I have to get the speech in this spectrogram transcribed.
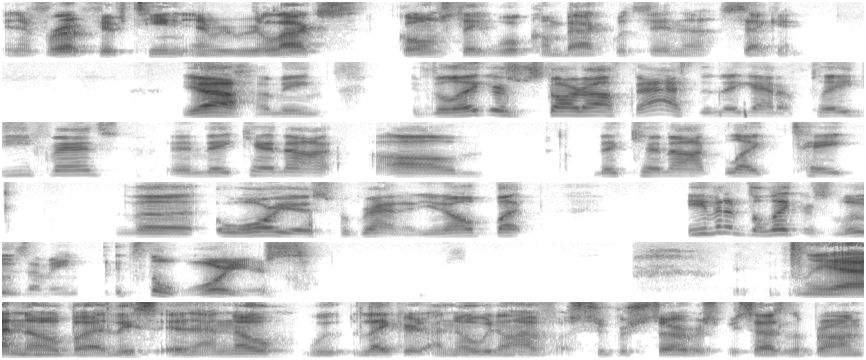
And if we're up 15 and we relax, Golden State will come back within a second. Yeah, I mean, if the Lakers start off fast, then they got to play defense, and they cannot, um, they cannot like take the Warriors for granted, you know. But even if the Lakers lose, I mean, it's the Warriors. Yeah, I know, but at least I know we, Lakers. I know we don't have a superstar besides LeBron.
